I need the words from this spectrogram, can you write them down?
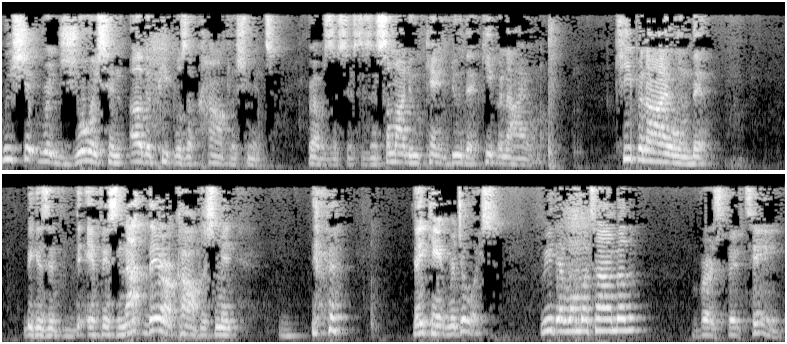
we should rejoice in other people's accomplishments, brothers and sisters. And somebody who can't do that, keep an eye on them. Keep an eye on them. Because if, if it's not their accomplishment, they can't rejoice. Read that one more time, brother. Verse 15.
